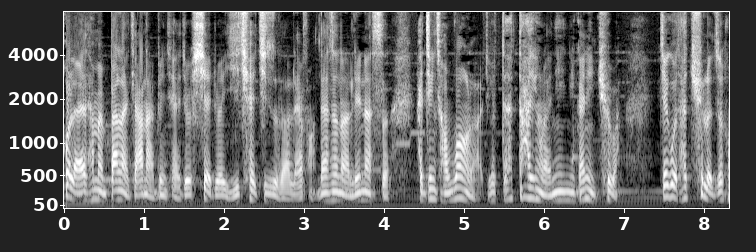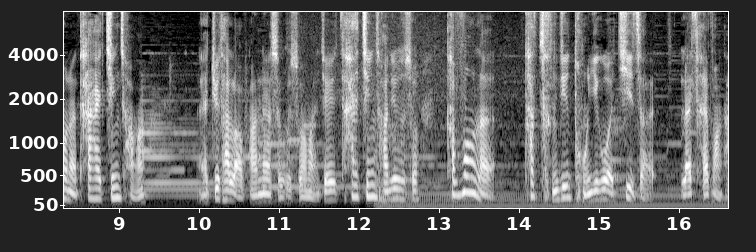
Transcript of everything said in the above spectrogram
后来他们搬了家呢，并且就谢绝一切记者的来访。但是呢，林纳斯还经常忘了，就答答应了你，你赶紧去吧。结果他去了之后呢，他还经常，呃，据他老婆那时候说嘛，就他还经常就是说，他忘了他曾经同意过记者来采访他。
